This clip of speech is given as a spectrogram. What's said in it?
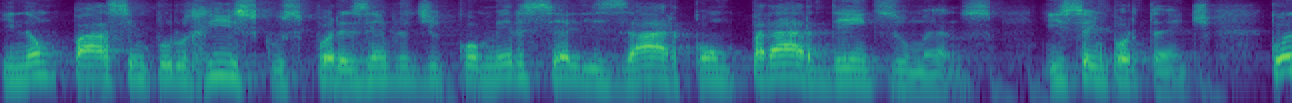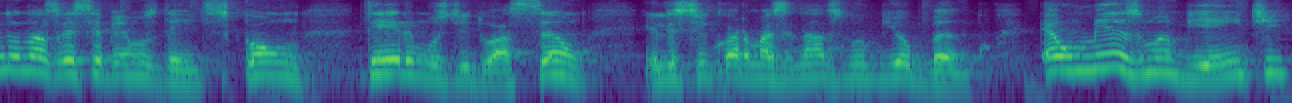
e não passem por riscos, por exemplo, de comercializar, comprar dentes humanos. Isso é importante. Quando nós recebemos dentes com termos de doação, eles ficam armazenados no biobanco. É o mesmo ambiente,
